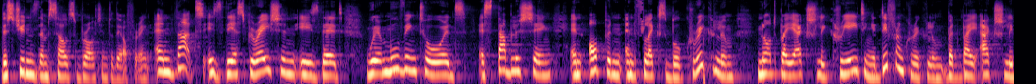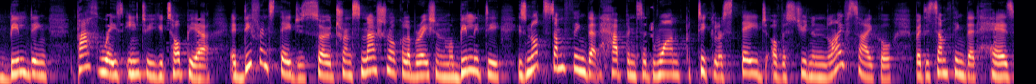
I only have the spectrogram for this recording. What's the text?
the students themselves brought into the offering. And that is the aspiration is that we're moving towards establishing an open and flexible curriculum, not by actually creating a different curriculum, but by actually building pathways into EUTOPIA at different stages. So transnational collaboration and mobility is not something that happens at one particular stage of a student life cycle, but it's something that has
